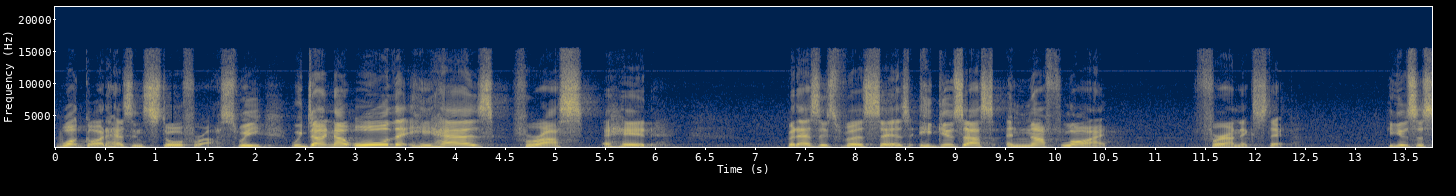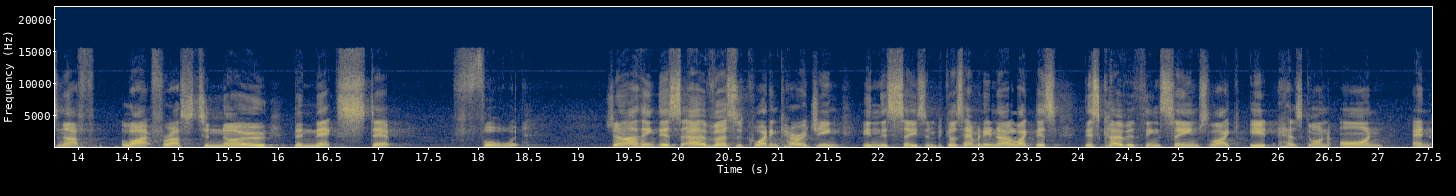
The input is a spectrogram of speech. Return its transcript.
what God has in store for us. We, we don't know all that He has for us ahead. But as this verse says, He gives us enough light for our next step. He gives us enough light for us to know the next step forward. So I think this uh, verse is quite encouraging in this season because how many know, like this, this COVID thing seems like it has gone on and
